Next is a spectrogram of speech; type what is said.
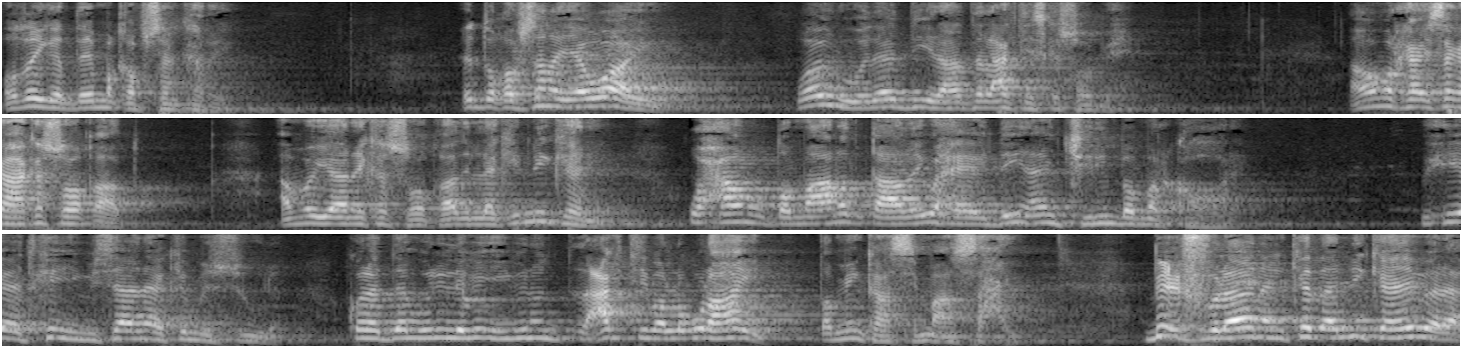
odayga dee ma qabsan karayo cidduu qabsanaya waayo. Waa inuu wadaadii hadda lacagta iska soo bixi. Ama markaa isaga ka soo qaado ama yaanay ka soo qaadin laakiin ninkani waxaanu damaanad qaaday waxay ahayd dayn aan jirinba marka hore. Wixii aad ka iibisa ka mas'uula. Kol haddaan weli laga iibino lacagtiiba lagu lahayn damiinkaasi ma ansaxay. Bic fulaanan kada ninka hebela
